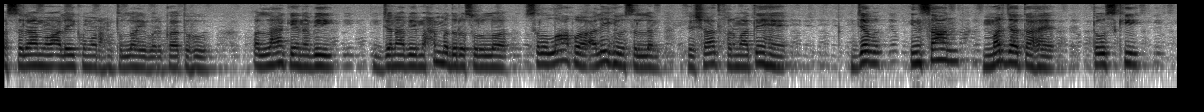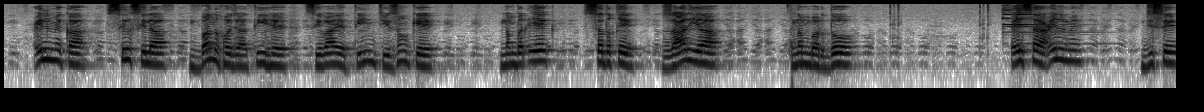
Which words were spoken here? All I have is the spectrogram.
السلام علیکم ورحمۃ اللہ وبرکاتہ۔ اللہ کے نبی جناب محمد رسول اللہ صلی اللہ علیہ وسلم ارشاد فرماتے ہیں، جب انسان مر جاتا ہے تو اس کی علم کا سلسلہ بند ہو جاتی ہے، سوائے تین چیزوں کے۔ نمبر ایک صدقے زاریہ۔ نمبر دو، ایسا علم جسے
